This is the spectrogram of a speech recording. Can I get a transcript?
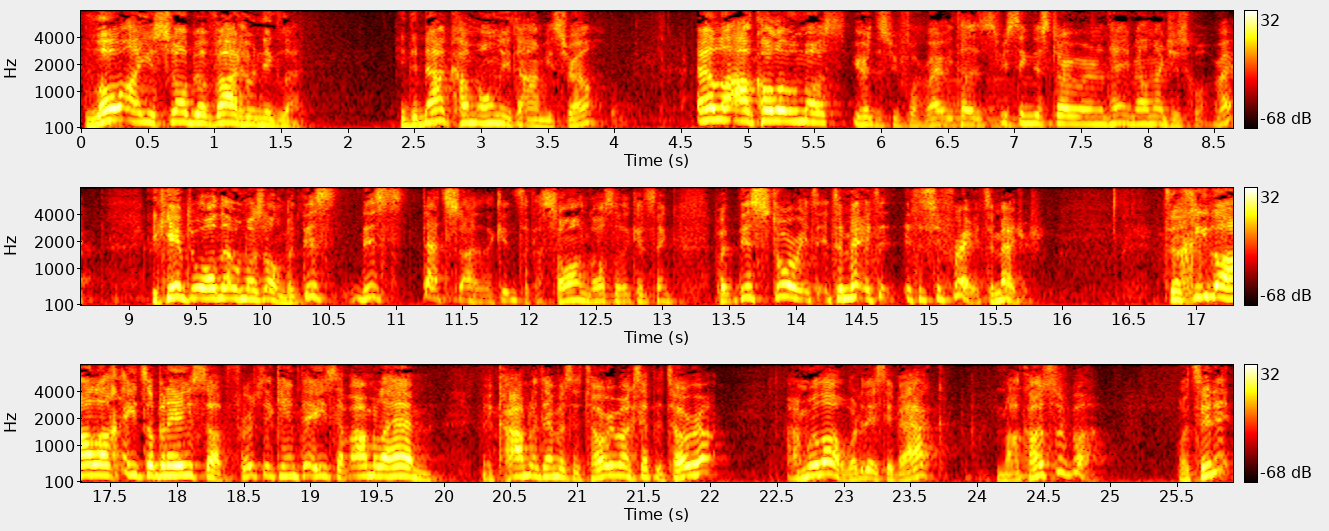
Lo al Yisrael bilvad hu nigla. He did not come only to Am Yisrael. Ella al kol umos. You heard this before, right? We, tell we sing this story when we were in elementary school, right? He came to all the umos all. But this, this, that's uh, like a song also the kids sing. But this story, it's, it's a, it's a, it's a sifrei, it's a medrash. Techila halach eitzav b'nei Esav. First they came to Esav. Am lahem. They come to them as the Torah, accept the Torah. Amrullah. What did they say back? Ma kasuvba. What's in it?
